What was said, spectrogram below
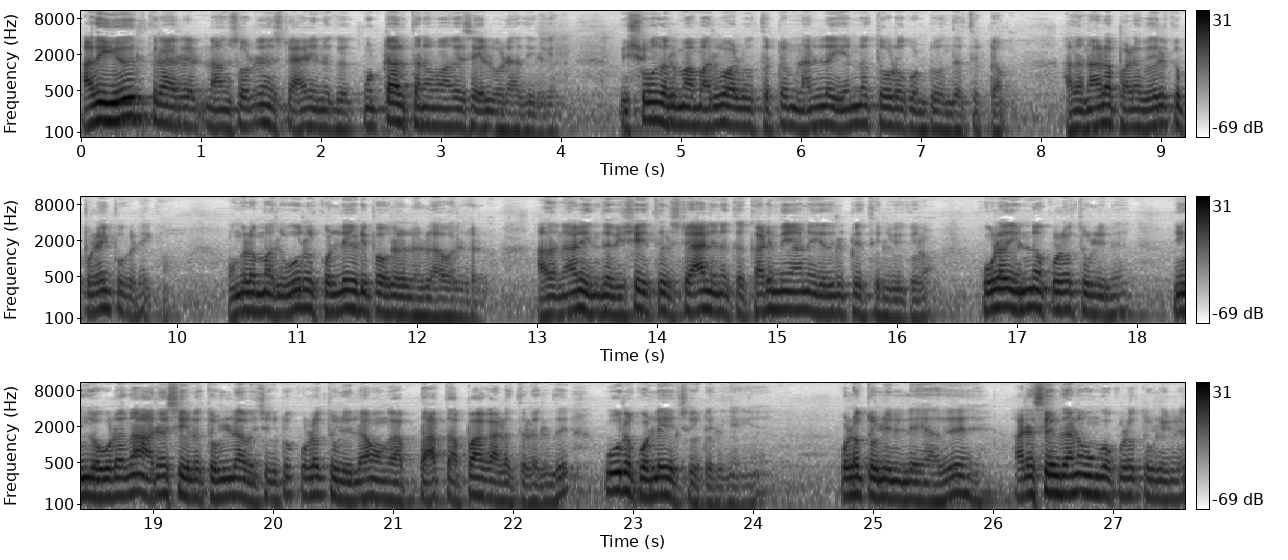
அதை எதிர்க்கிறாரு. நான் சொல்கிறேன் ஸ்டாலினுக்கு முட்டாள்தனமாக செயல்படாதீர்கள். விஸ்வகர்மா மறுவாழ்வு திட்டம் நல்ல எண்ணத்தோடு கொண்டு வந்த திட்டம். அதனால் பல பேருக்கு பிழைப்பு கிடைக்கும். உங்களை மாதிரி ஊரை கொள்ளையடிப்பவர்கள் அல்ல அவர்கள். அதனால் இந்த விஷயத்தில் ஸ்டாலினுக்கு கடுமையான எதிர்ப்பை தெரிவிக்கிறோம். குல என்ன குலத்தொழில்? நீங்கள் கூட தான் அரசியலை தொழிலாக வச்சுக்கிட்டு குலத்தொழிலாக உங்கள் தாத்தா அப்பா காலத்திலேருந்து ஊரை கொள்ளையடிச்சுக்கிட்டு இருக்கீங்க. குலத்தொழில் இல்லையா அது? அரசியல் தானே உங்கள் குலத்தொழில்.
